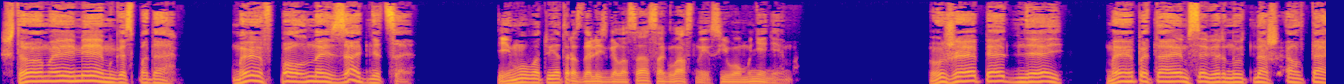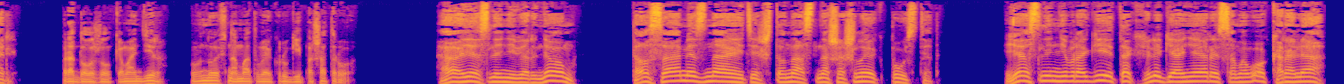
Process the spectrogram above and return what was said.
что мы имеем, господа? Мы в полной заднице!» Ему в ответ раздались голоса, согласные с его мнением. «Уже пять дней мы пытаемся вернуть наш алтарь», — продолжил командир, вновь наматывая круги по шатру. «А если не вернем, то сами знаете, что нас на шашлык пустят. Если не враги, так легионеры самого короля».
